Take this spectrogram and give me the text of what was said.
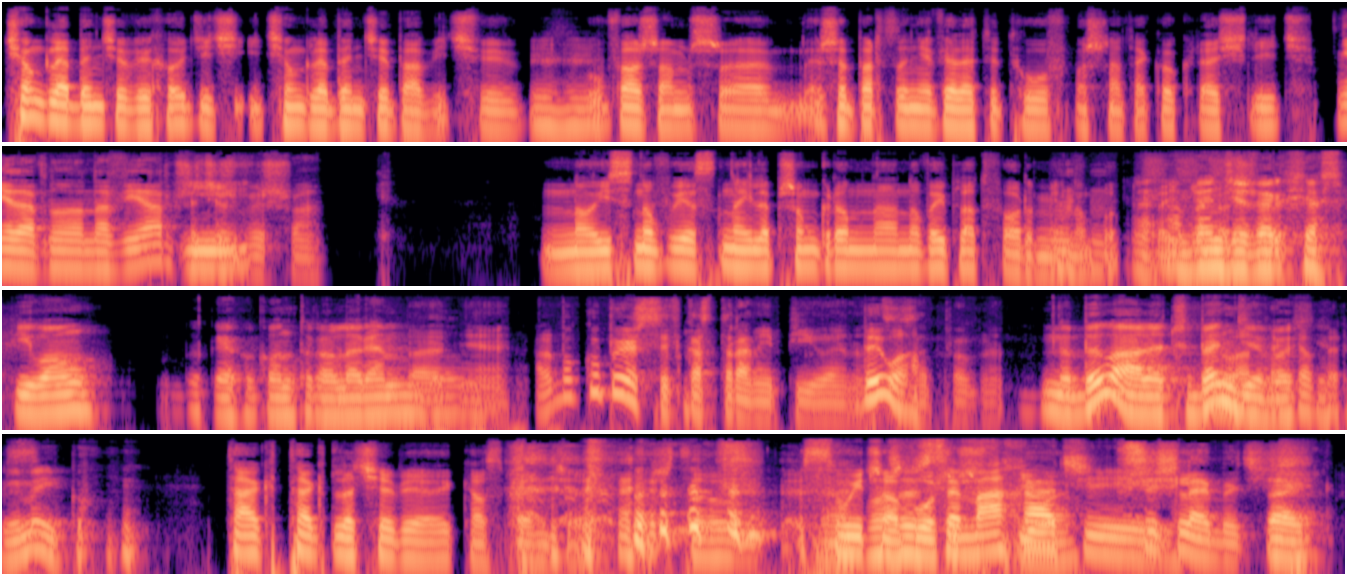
ciągle będzie wychodzić i ciągle będzie bawić. Mhm. Uważam, że, że bardzo niewiele tytułów można tak określić. Niedawno na VR przecież I- wyszła. No i znowu jest najlepszą grą na nowej platformie. No bo Mhm. tutaj A będzie się- wersja z piłą jako kontrolerem? Bo-. Albo kupujesz sobie w kastorami piłę. No, Była. Co za problem. No była, ale czy Była będzie właśnie w remake'u? Tak, tak dla ciebie kas będzie. Wiesz co, Switcha Możesz w piłę. machać i... Przyślemy ci. Tak.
